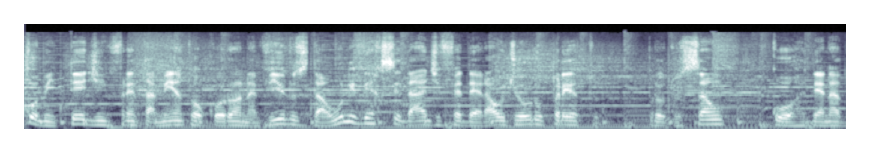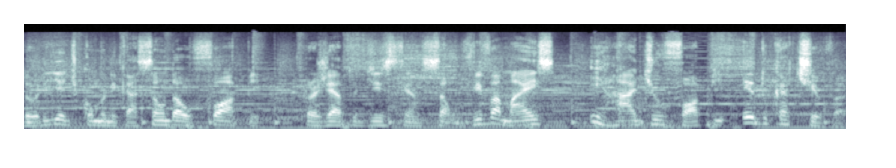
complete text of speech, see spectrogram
Comitê de Enfrentamento ao Coronavírus da Universidade Federal de Ouro Preto. Produção, Coordenadoria de Comunicação da UFOP, Projeto de Extensão Viva Mais e Rádio UFOP Educativa.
